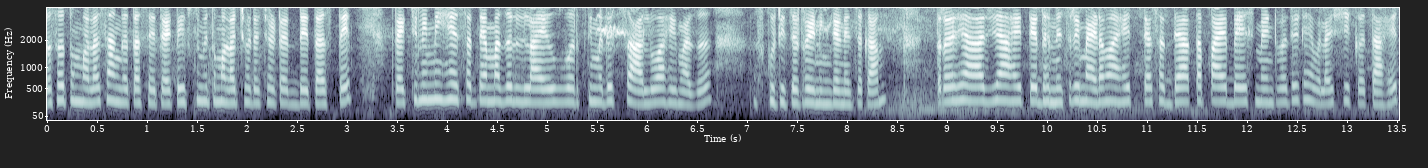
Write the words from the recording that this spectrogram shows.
तसं तुम्हाला सांगत असते. त्या टिप्स मी तुम्हाला छोट्या छोट्या देत असते. तर ॲक्च्युली मी हे सध्या माझं लाईव्हवरतीमध्ये चालू आहे माझं स्कूटीचं ट्रेनिंग देण्याचं काम. तर ह्या ज्या आहेत ते धनश्री मॅडम आहेत त्या सध्या आता पाय बेसमेंटवरती ठेवायला शिकत आहेत.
